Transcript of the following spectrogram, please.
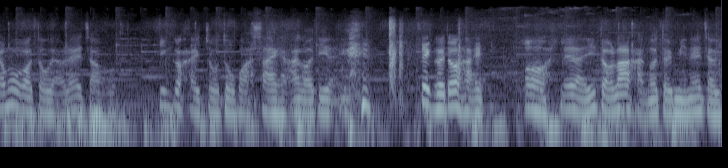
咁我個導遊咧就應該係做到滑晒牙嗰啲嚟嘅，即係佢都係哦，你嚟呢度啦，行過對面咧就完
